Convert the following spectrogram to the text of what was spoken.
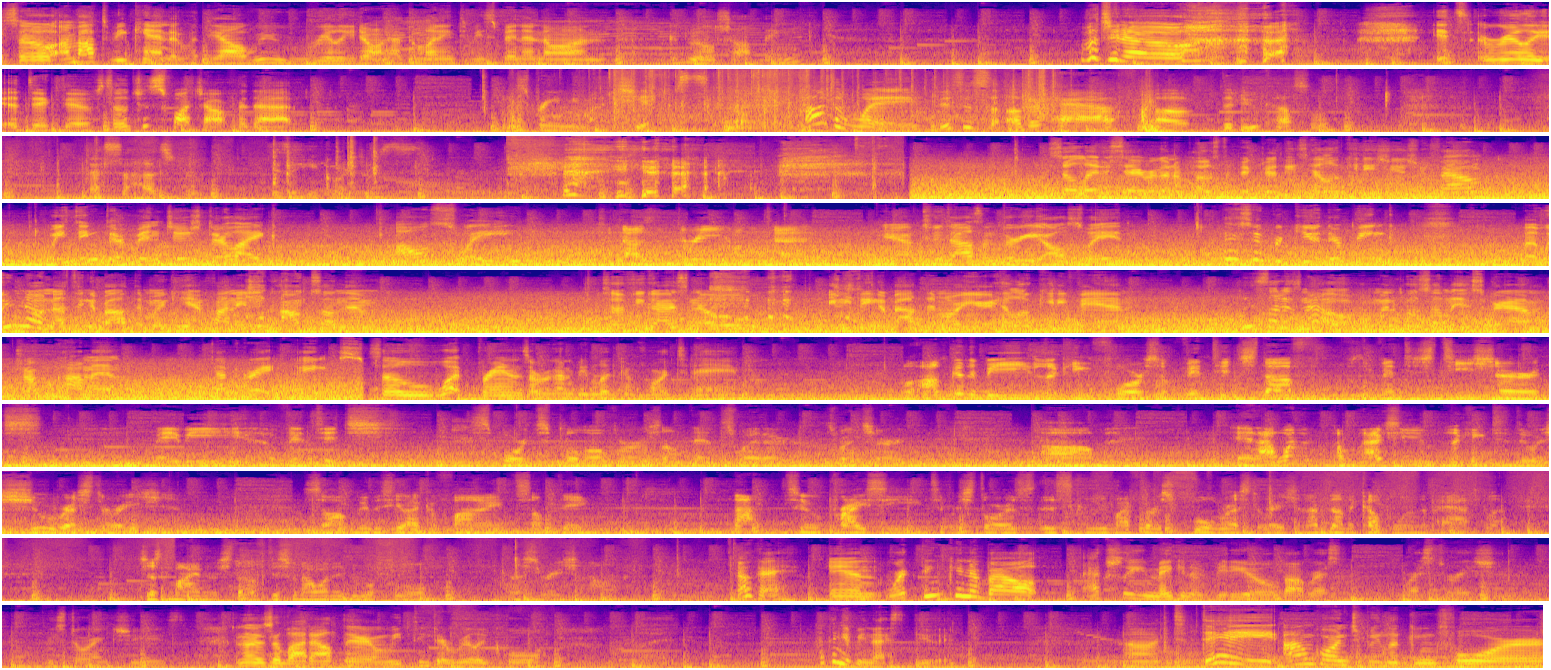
So I'm about to be candid with y'all. We really don't have the money to be spending on Goodwill shopping. But you know, it's really addictive. So just watch out for that. Bringing me my chips. By the way, this is the other half of the Duke Hustle. That's the husband. Isn't he gorgeous? yeah. So later today we're gonna post a picture of these Hello Kitty shoes we found. We think they're vintage. They're like all suede. 2003 on the tag. Yeah, 2003 all suede. They're super cute. They're pink. But we know nothing about them. We can't find any comps on them. So if you guys know anything about them or you're a Hello Kitty fan, please let us know. I'm gonna post on the Instagram, drop a comment. That'd be great, thanks. So what brands are we gonna be looking for today? Well, I'm gonna be looking for some vintage stuff, some vintage t-shirts, maybe a vintage sports pullover or something, sweater, sweatshirt. Um, and I want to, I'm actually looking to do a shoe restoration. So I'm gonna see if I can find something not too pricey to restore. This, this could be my first full restoration. I've done a couple in the past, but just minor stuff. This one I want to do a full restoration on. Okay, and we're thinking about actually making a video about rest restoration, restoring shoes. I know there's a lot out there and we think they're really cool, but I think it'd be nice to do it. Uh, today, I'm going to be looking for,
